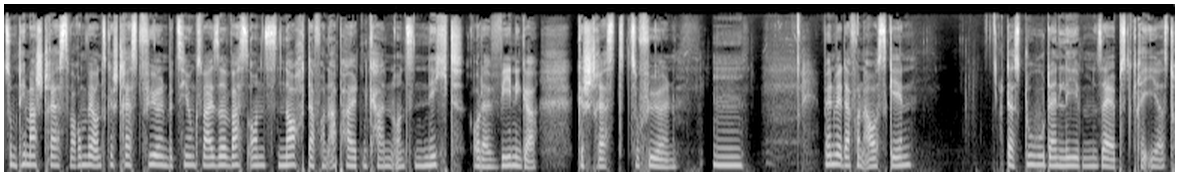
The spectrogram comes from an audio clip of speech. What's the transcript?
zum Thema Stress, warum wir uns gestresst fühlen, beziehungsweise was uns noch davon abhalten kann, uns nicht oder weniger gestresst zu fühlen. Mm. Wenn wir davon ausgehen, dass du dein Leben selbst kreierst,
